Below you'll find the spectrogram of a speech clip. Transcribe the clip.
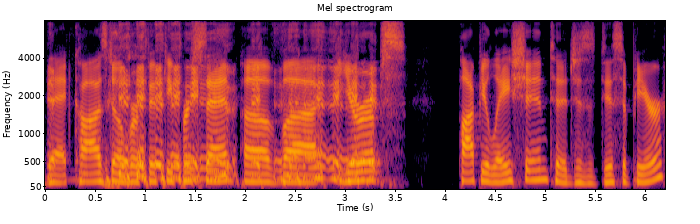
that caused over 50% of uh, Europe's population to just disappear?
